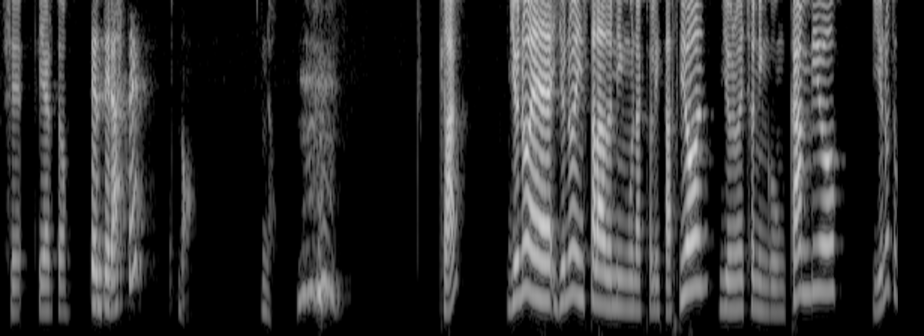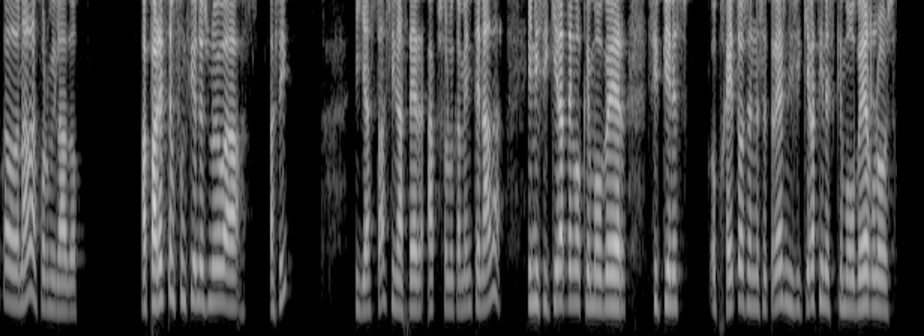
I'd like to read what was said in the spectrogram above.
Sí, cierto. ¿Te enteraste? No. No. claro. Yo no, he, yo no he instalado ninguna actualización, yo no he hecho ningún cambio, yo no he tocado nada por mi lado. Aparecen funciones nuevas así y ya está, sin hacer absolutamente nada. Y ni siquiera tengo que mover, si tienes objetos en S3, ni siquiera tienes que moverlos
